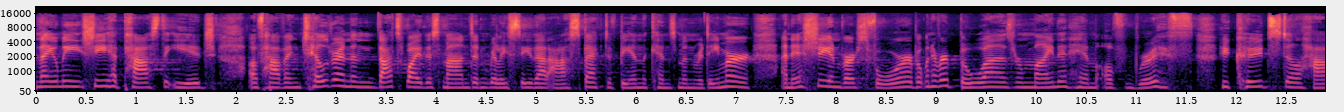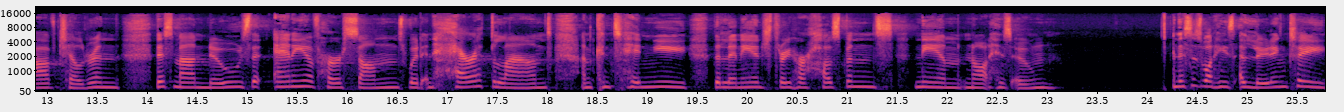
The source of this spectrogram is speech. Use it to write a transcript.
Naomi, she had passed the age of having children, and that's why this man didn't really see that aspect of being the kinsman redeemer an issue in verse 4. But whenever Boaz reminded him of Ruth, who could still have children, this man knows that any of her sons would inherit the land and continue the lineage through her husband's name, not his own. And this is what he's alluding to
